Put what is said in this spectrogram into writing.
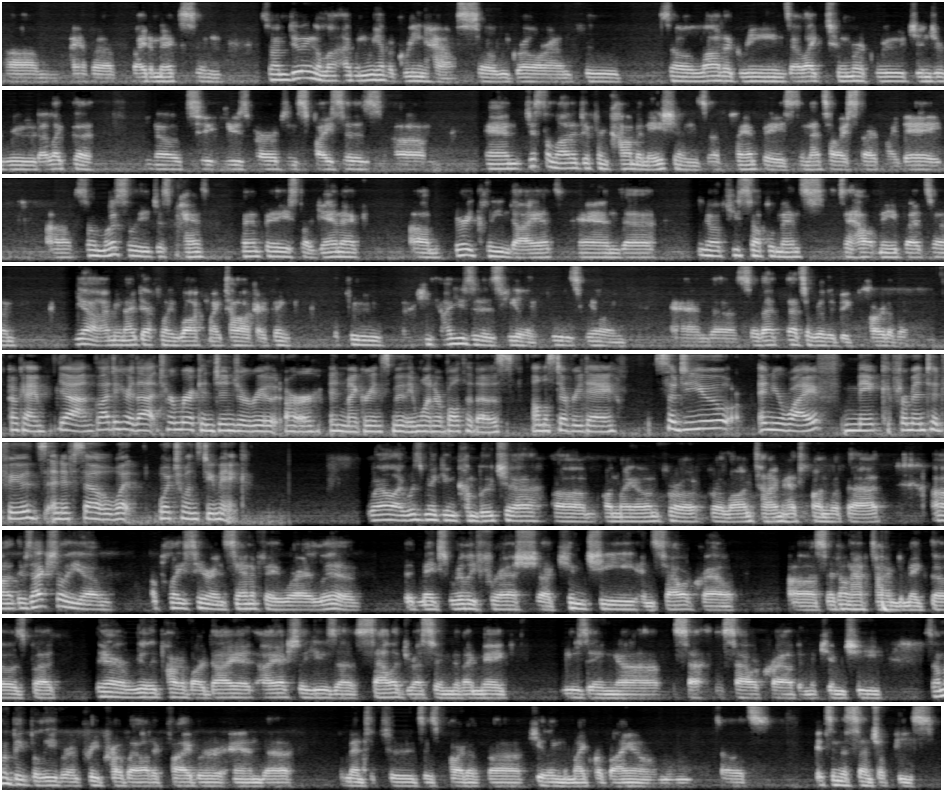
Um, I have a Vitamix, and so I'm doing a lot. I mean, we have a greenhouse, so we grow our own food. So a lot of greens. I like turmeric root, ginger root. I like the you know, to use herbs and spices, um, and just a lot of different combinations of plant based. And that's how I start my day. Uh, so mostly just plant based, organic, um, very clean diet, and uh, you know, a few supplements to help me. But um, yeah, I mean, I definitely walk my talk. I think the food, I use it as healing. Food is healing, and uh, so that that's a really big part of it. Okay. Yeah, I'm glad to hear that. Turmeric and ginger root are in my green smoothie, one or both of those almost every day. So do you and your wife make fermented foods and if so, what which ones do you make? Well, I was making kombucha um, on my own for a, for a long time. Had fun with that. Uh, there's actually um, a place here in Santa Fe where I live that makes really fresh uh, kimchi and sauerkraut. Uh, so I don't have time to make those, but they're really part of our diet. I actually use a salad dressing that I make using uh, the sauerkraut and the kimchi. So I'm a big believer in pre-probiotic fiber and uh, fermented foods as part of uh, healing the microbiome. And so it's it's an essential piece.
